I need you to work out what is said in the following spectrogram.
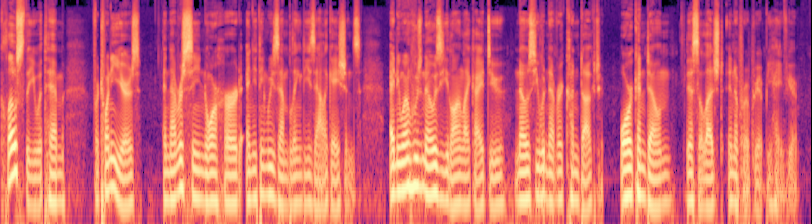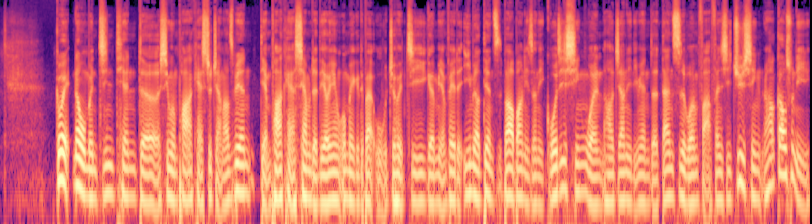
closely with him for 20 years and never seen nor heard anything resembling these allegations. Anyone who knows Elon like I do knows he would never conduct or condone this alleged inappropriate behavior. 各位，那我们今天的新闻 podcast 就讲到这边。点 podcast 下面的留言，我每个礼拜五就会寄一个免费的 email 电子报，帮你整理国际新闻，然后教你里面的单字、文法、分析句型，然后告诉你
